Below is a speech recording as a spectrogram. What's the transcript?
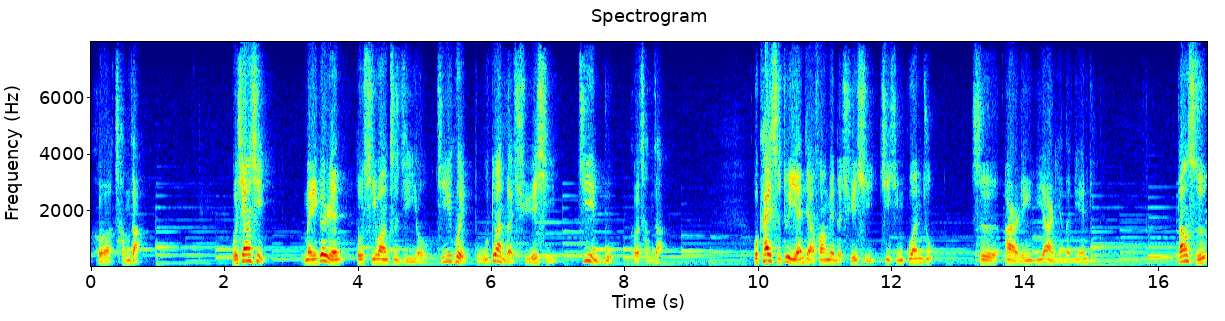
和成长。我相信。每个人都希望自己有机会不断的学习、进步和成长。我开始对演讲方面的学习进行关注，是二零一二年的年底。当时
